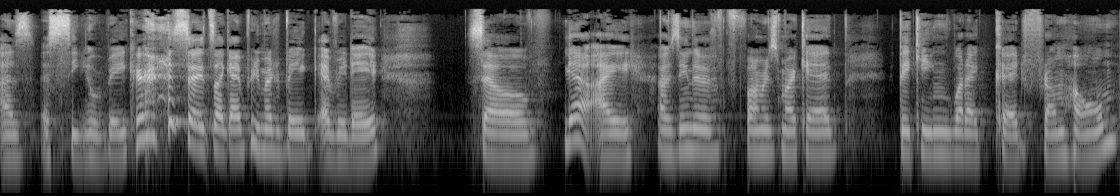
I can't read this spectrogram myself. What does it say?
as a senior baker. so it's like I pretty much bake every day. So yeah, I I was in the farmer's market, baking what I could from home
